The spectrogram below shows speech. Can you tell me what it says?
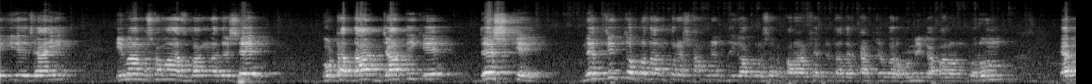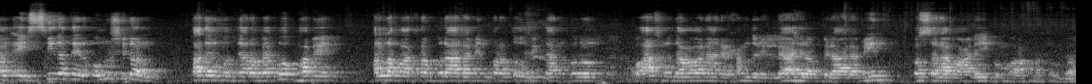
এগিয়ে যাই। ইমাম সমাজ বাংলাদেশে গোটা জাতিকে, দেশকে নেতৃত্ব প্রদান করে সামনের দিকে অগ্রসর করার ক্ষেত্রে তাদের কার্যকর ভূমিকা পালন করুন এবং এই সিরাতের অনুশীলন তাদের মধ্যে আরও ব্যাপকভাবে আল্লাহ পাক রব্বুল আলামিন করা তৌফিক দান করুন। ও আখিরু দাওয়ানা আলহামদুলিল্লাহি রাব্বিল আলামিন। আসসালামু আলাইকুম ওয়া রাহমাতুল্লাহ।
